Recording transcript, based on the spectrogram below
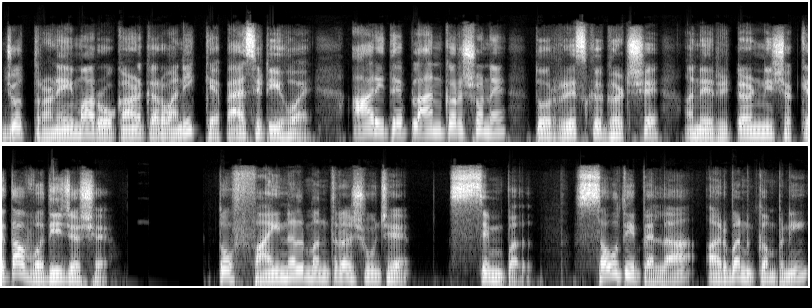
જો ત્રણેયમાં રોકાણ કરવાની કેપેસિટી હોય. આ રીતે પ્લાન કરશો ને, તો રિસ્ક ઘટશે અને રિટર્નની શક્યતા વધી જશે. તો ફાઇનલ મંત્ર શું છે? સિમ્પલ સૌથી પહેલા અર્બન કંપની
